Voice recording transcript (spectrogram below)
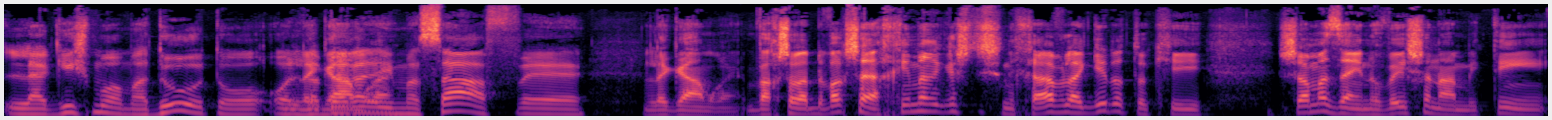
להגיש מועמדות, או, או לדבר לגמרי. עם אסף. אה, לגמרי. ועכשיו, הדבר שהכי מרגש אותי, שאני חייב להגיד אותו, כי שם זה ה innovation האמיתי,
